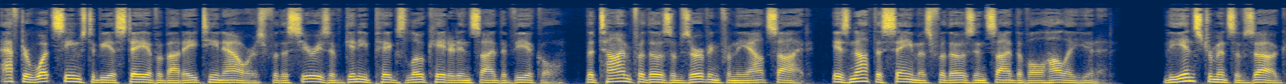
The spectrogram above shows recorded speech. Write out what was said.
After what seems to be a stay of about 18 hours for the series of guinea pigs located inside the vehicle, the time for those observing from the outside is not the same as for those inside the Valhalla unit. The instruments of Zug,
